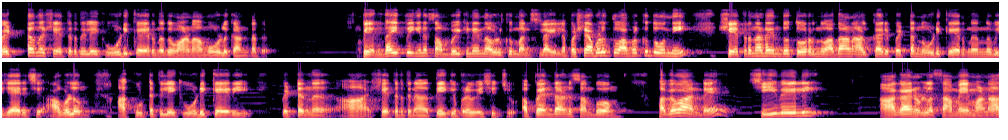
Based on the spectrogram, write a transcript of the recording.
പെട്ടെന്ന് ക്ഷേത്രത്തിലേക്ക് ഓടിക്കയറുന്നതുമാണ് ആ മോൾ കണ്ടത്. അപ്പൊ എന്താ ഇപ്പൊ ഇങ്ങനെ സംഭവിക്കണേന്ന് അവൾക്ക് മനസ്സിലായില്ല. പക്ഷെ അവൾ അവൾക്ക് തോന്നി ക്ഷേത്രനട എന്തോ തുറന്നു അതാണ് ആൾക്കാർ പെട്ടെന്ന് ഓടിക്കയറുന്നതെന്ന് വിചാരിച്ച് അവളും ആ കൂട്ടത്തിലേക്ക് ഓടിക്കയറി പെട്ടെന്ന് ആ ക്ഷേത്രത്തിനകത്തേക്ക് പ്രവേശിച്ചു. അപ്പൊ എന്താണ് സംഭവം? ഭഗവാന്റെ ശിവേലി ആകാനുള്ള സമയമാണ്. ആ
